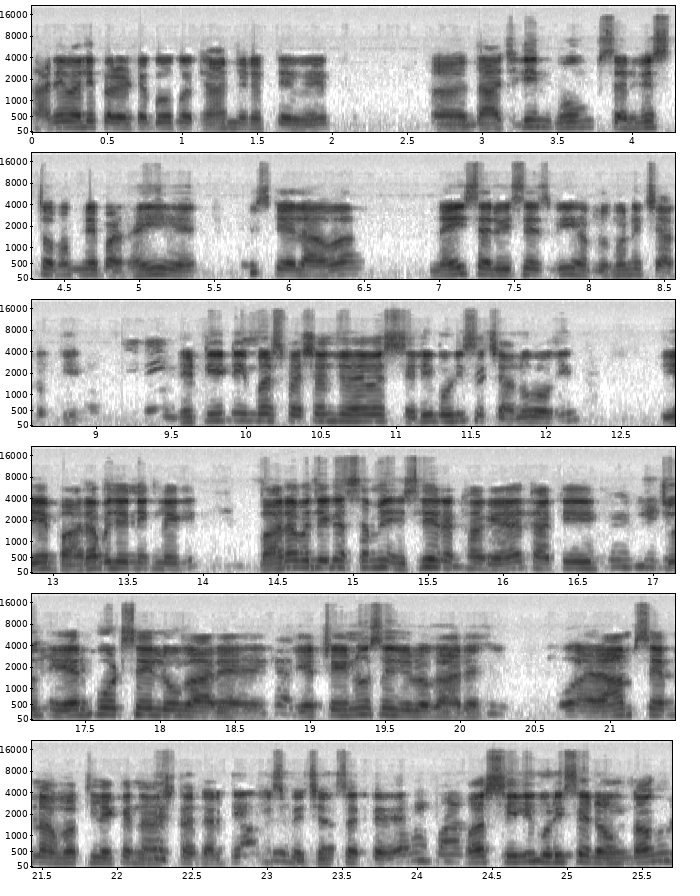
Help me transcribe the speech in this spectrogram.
आने वाले पर्यटकों को ध्यान में रखते हुए दार्जिलिंग होम सर्विस तो हमने बढ़ाई है इसके अलावा नई सर्विसेज़ भी हम लोगों ने चालू की है। ये टी टिम्बर स्पेशल जो है वह सिलीगुड़ी से चालू होगी ये 12 बजे निकलेगी। 12 बजे का समय इसलिए रखा गया है ताकि जो एयरपोर्ट से लोग आ रहे हैं या ट्रेनों से जो लोग आ रहे हैं वो आराम से अपना वक्त लेकर नाश्ता करके इस पे चल सकते हैं। और सिलीगुड़ी से रोंगटोंग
